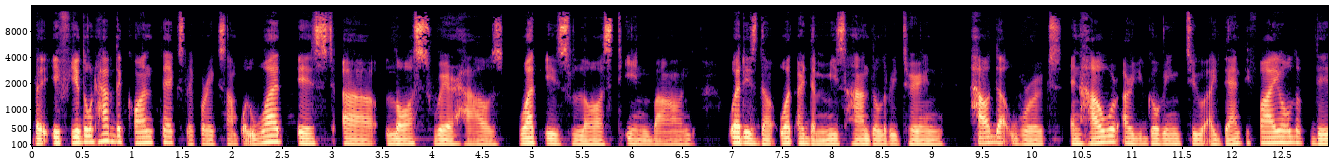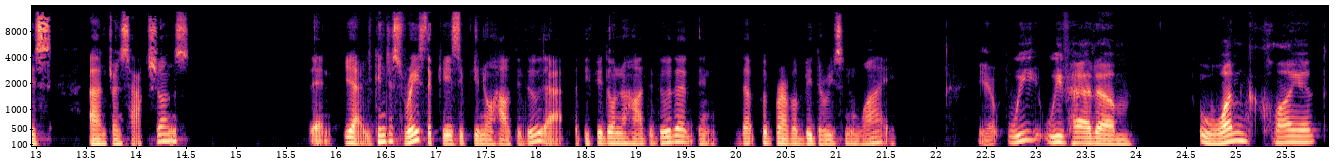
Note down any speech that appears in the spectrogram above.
But if you don't have the context like for example what is uh lost warehouse? What is lost inbound? What is the what are the mishandled return how that works and how are you going to identify all of these um, transactions then yeah you can just raise the case if you know how to do that but if you don't know how to do that then that could probably be the reason why Yeah, we we've had um one client.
